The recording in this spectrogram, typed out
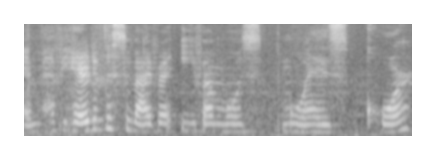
Um, have you heard of the survivor Eva Mozes, Mozes Kor?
